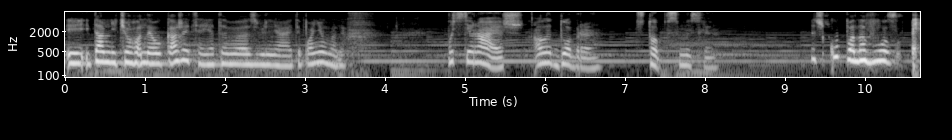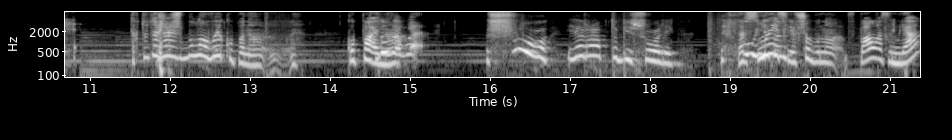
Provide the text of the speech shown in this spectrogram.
і, і там нічого не окажеться, я тебе звільняю. Ти поняв мене? Постираєш, але добре. Стоп, в смислі? Це ж купа навозу. Так тут вже ж було викопано. Копай, Ну ну. давай. Що? Я раб тобі, шолі. Та в смислі, що воно впала земля?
